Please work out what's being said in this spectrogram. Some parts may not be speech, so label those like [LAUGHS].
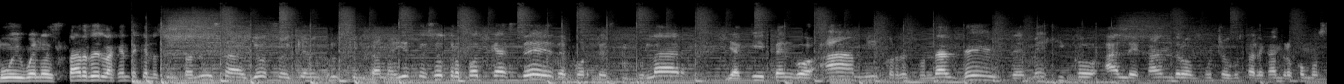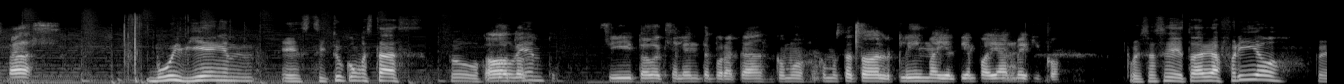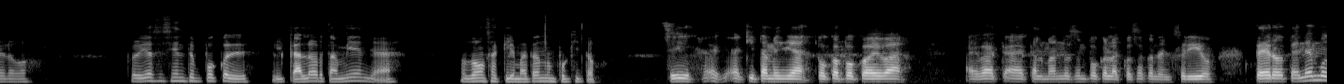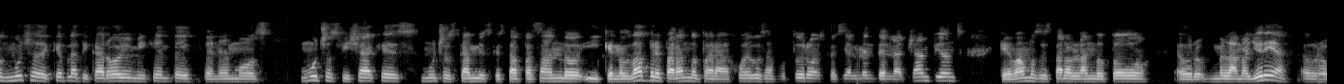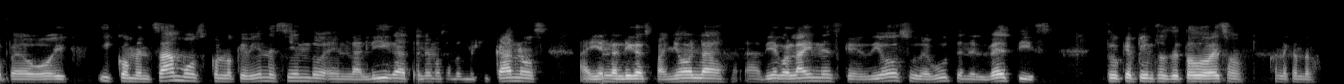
Muy buenas tardes, la gente que nos sintoniza. Yo soy Kevin Cruz Quintana y este es otro podcast de Deportes Titular. Y aquí tengo a mi corresponsal desde México, Alejandro. Mucho gusto, Alejandro. ¿Cómo estás? Muy bien. Este, ¿Y tú cómo estás? ¿Todo, todo, bien? Sí, todo excelente por acá. ¿Cómo, ¿Cómo está todo el clima y el tiempo allá en México? Pues hace todavía frío, pero, pero ya se siente un poco el, el calor también, ya nos vamos aclimatando un poquito. Sí, aquí también ya poco a poco ahí va, ahí va calmándose un poco la cosa con el frío. Pero tenemos mucho de qué platicar hoy, mi gente. Tenemos muchos fichajes, muchos cambios que está pasando y que nos va preparando para juegos a futuro, especialmente en la Champions, que vamos a estar hablando todo, la mayoría europeo hoy y comenzamos con lo que viene siendo en la liga. Tenemos a los mexicanos ahí en la liga española, a Diego Laines que dio su debut en el Betis. ¿Tú qué piensas de todo eso, Alejandro?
